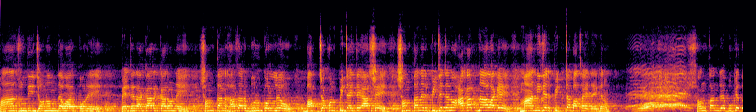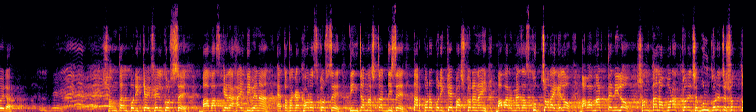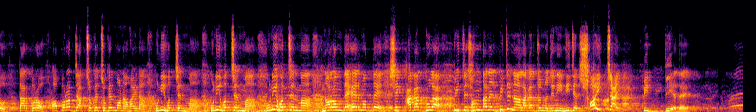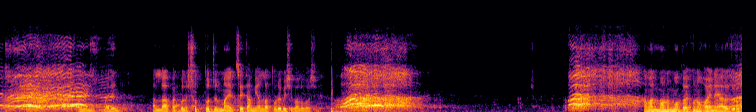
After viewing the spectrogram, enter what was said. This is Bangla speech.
মা যদি জন্ম দেওয়ার পরে পেটের আকার কারণে সন্তান হাজার ভুল করলেও বাপ যখন পিটাইতে আসে, সন্তানের পিঠে যেন আঘাত না লাগে, মা নিজের পিঠটা বাঁচাই দেয় কেন সন্তান রে বুকে দইরা। সন্তান পরীক্ষায় ফেল করছে, বাপ আজকে রেহাই দিবে না, এত টাকা খরচ করছে, তিনটা মাস্টার দিছে তারপরে পরীক্ষায় পাশ করে নাই, বাবার মেজাজ খুব চড়াই গেল, বাবা মারতে নিল, সন্তান অপরাধ করেছে, ভুল করেছে সত্য, তারপরও অপরাধ যার চোখে চোখের মনে হয় না, উনি হচ্ছেন মা, উনি হচ্ছেন মা, উনি হচ্ছেন মা, নরম দেহের মধ্যে সেই আঘাতগুলা পিঠে সন্তানের পিঠে না লাগার জন্য যিনি নিজের স্বইচ্ছায় পিঠ দিয়ে দেয়। আল্লাহ পাক বলে, সত্তর জন মায়ের চাইতে আমি আল্লাহ তোরে বেশি ভালোবাসি। আমার মনের মতো এখনও হয় নাই, আরও জোরে।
